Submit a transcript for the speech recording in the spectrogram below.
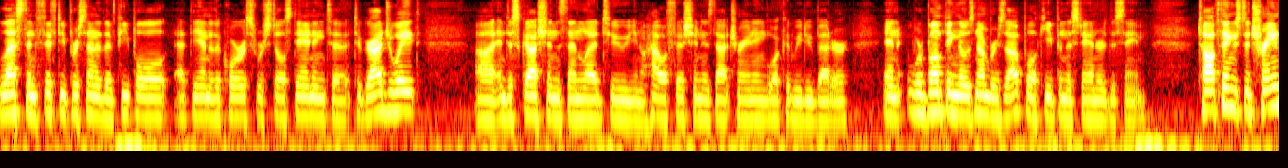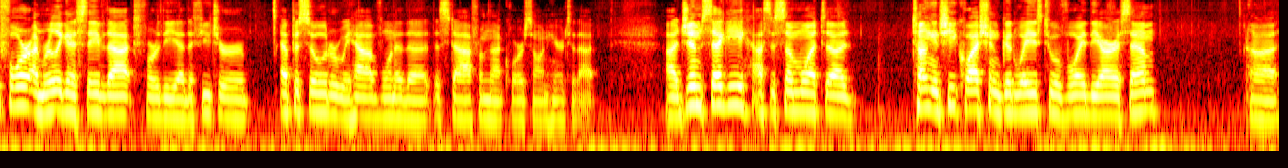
less than 50% of the people at the end of the course were still standing to, to graduate. Uh, and discussions then led to, you know, how efficient is that training? What could we do better? And we're bumping those numbers up while keeping the standard the same. Top things to train for. I'm really going to save that for the uh, the future episode where we have one of the, the staff from that course on here to that. Uh, Jim Segi asked a somewhat uh, tongue-in-cheek question: Good ways to avoid the RSM. Uh,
